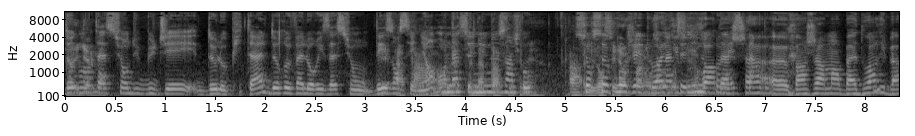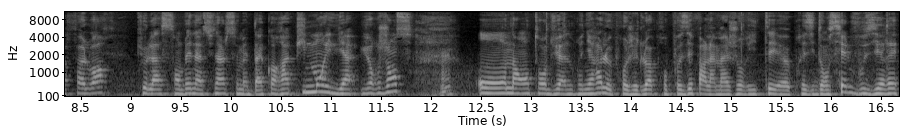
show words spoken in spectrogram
d'augmentation du budget de l'hôpital, de revalorisation des enseignants. On a tenu nos impôts. Ah, Sur ce projet de loi, la pouvoir d'achat, euh, Benjamin Badoir, il va falloir que l'Assemblée nationale se mette d'accord rapidement. Il y a urgence. Mhm. On a entendu Anne Brunira, le projet de loi proposé par la majorité euh, présidentielle. Vous irez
